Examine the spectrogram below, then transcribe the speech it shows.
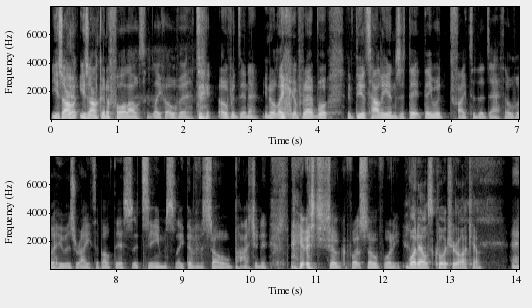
You aren't you aren't gonna fall out like over over dinner, you know, like. But if the Italians, if they they would fight to the death over who was right about this. It seems like they're so passionate. It was so so funny. What else caught your eye, Cal? Uh,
